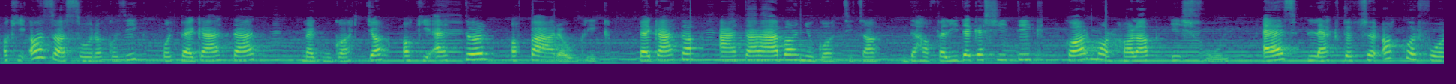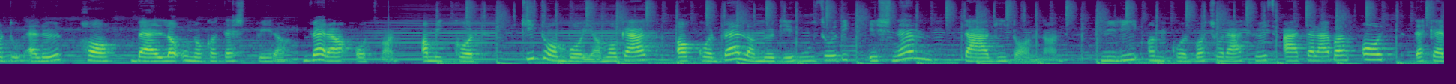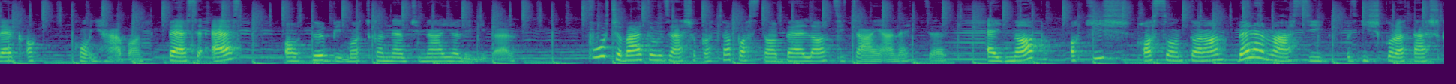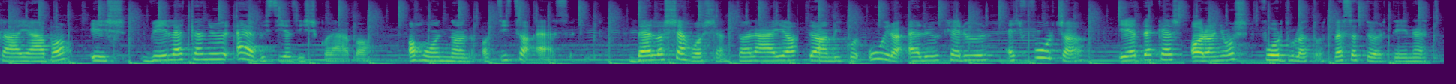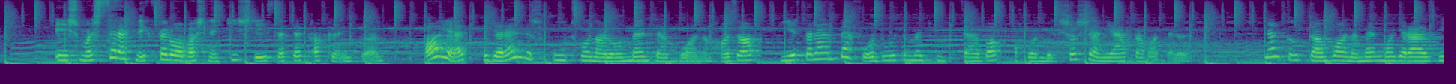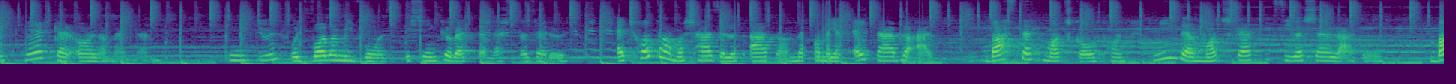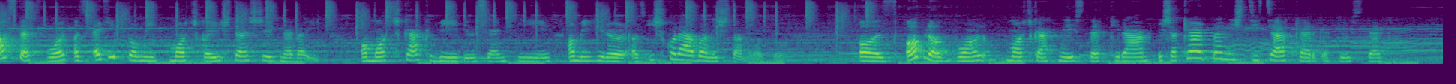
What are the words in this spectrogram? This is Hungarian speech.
aki azzal szórakozik, hogy Pegátát megugatja, aki ettől a fára ugrik. Pegáta általában nyugodt cica, de ha felidegesítik, karmol halap és fúj. Ez legtöbbször akkor fordul elő, ha Bella unokatestvére Vera ott van. Amikor kitombolja magát, akkor Bella mögé húzódik, és nem tágít onnan. Lili, amikor vacsorát főz, általában ott tekereg a konyhában. Persze ezt a többi macska nem csinálja Lilivel. Furcsa változásokat tapasztal Bella a cicáján egyszer. Egy nap a kis haszontalan belemászik az iskolatáskájába, és véletlenül elviszi az iskolába, ahonnan a cica elszökik. Bella sehol sem találja, de amikor újra előkerül, egy furcsa, érdekes, aranyos fordulatot vesz a történet. És most szeretnék felolvasni egy kis részletet a könyvből. Ahelyett, hogy a rendes útvonalon mentem volna haza, hirtelen befordultam egy utcába, ahol még sosem jártam azelőtt. Nem tudtam volna megmagyarázni, miért kell arra mennem. Úgy tűnt, hogy valami vonz, és én követtem ezt az erőt. Egy hatalmas ház előtt álltam meg, amelyen egy tábla állt. Bastet macska otthon, minden macskát szívesen látunk. Bastet volt az egyiptomi macska istenség neve is a macskák védőszentjéjé, amikről az iskolában is tanultunk. Az ablakból macskák néztek ki rám, és a kertben is cicák kergetőztek.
